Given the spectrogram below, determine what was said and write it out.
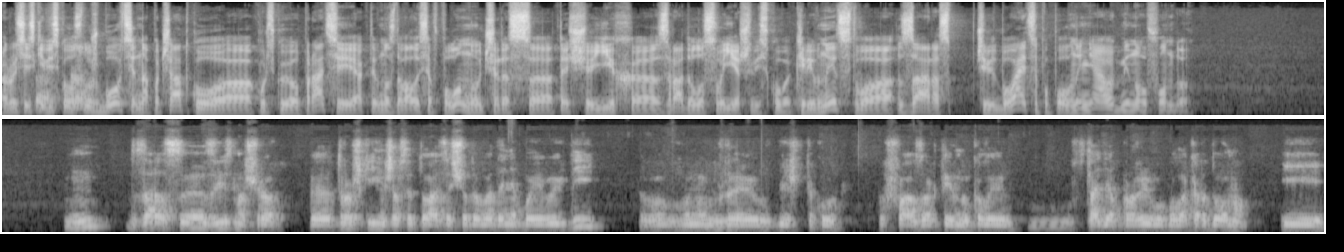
Російські Так, військовослужбовці на початку е, курської операції активно здавалися в полон. Ну через е, те, що їх е, зрадило своє ж військове керівництво. Зараз чи відбувається поповнення обмінного фонду? Зараз, звісно, що трошки інша ситуація щодо ведення бойових дій. Воно вже в більш таку фазу активну, коли стадія прориву була кордону, і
